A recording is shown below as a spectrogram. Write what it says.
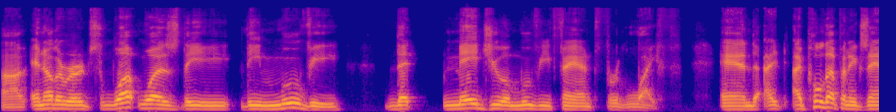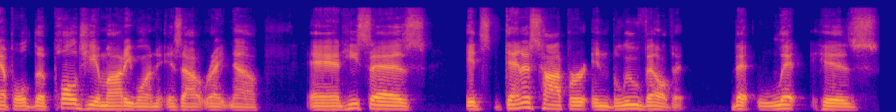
Uh, in other words, what was the the movie that made you a movie fan for life? And I, I pulled up an example. The Paul Giamatti one is out right now. And he says it's Dennis Hopper in Blue Velvet that lit his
